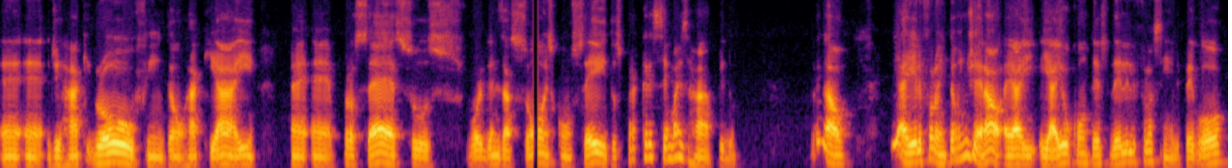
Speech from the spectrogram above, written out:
é, é, de hack growth, então, hackear aí é, é processos, organizações, conceitos para crescer mais rápido. Legal. E aí ele falou, então, em geral, é aí, e aí o contexto dele, ele falou assim, ele pegou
